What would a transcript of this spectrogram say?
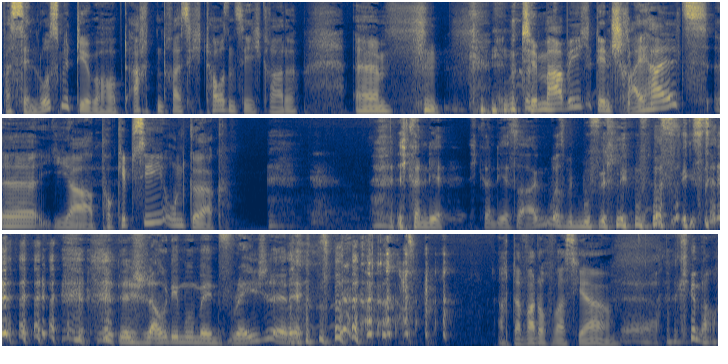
Was ist denn los mit dir überhaupt? 38.000 sehe ich gerade. Ähm, hm. Tim habe ich, den Schreihals, äh, ja, Poughkeepsie und Görg. ich kann dir, Ich kann dir sagen, was mit Muffel im Muff ist. der schaut im Moment Fraser. Ach, da war doch was, ja. Ja, ja, genau.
